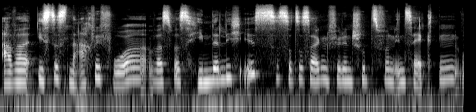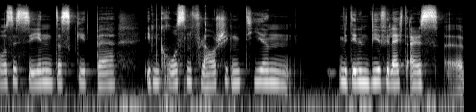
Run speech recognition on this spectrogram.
Aber ist das nach wie vor was, was hinderlich ist, sozusagen für den Schutz von Insekten, wo Sie sehen, das geht bei eben großen, flauschigen Tieren, mit denen wir vielleicht als äh,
